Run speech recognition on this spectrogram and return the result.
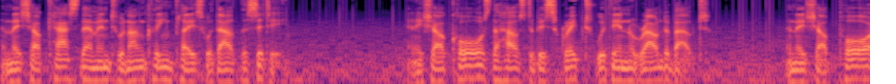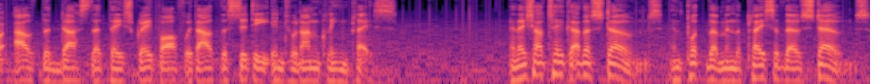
and they shall cast them into an unclean place without the city and he shall cause the house to be scraped within round about. And they shall pour out the dust that they scrape off without the city into an unclean place. And they shall take other stones, and put them in the place of those stones.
